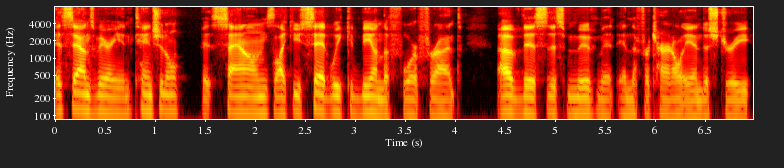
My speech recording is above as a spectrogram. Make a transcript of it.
It sounds very intentional. It sounds like you said we could be on the forefront of this this movement in the fraternal industry.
